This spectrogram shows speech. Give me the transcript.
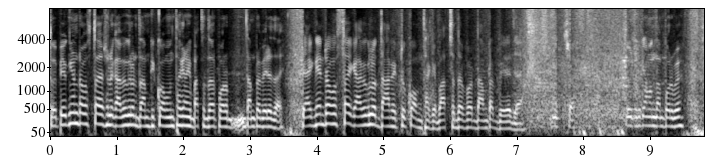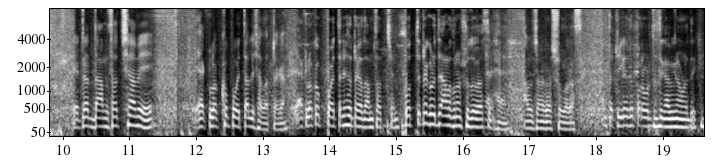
তো প্রেগনেন্ট অবস্থায় আসলে গাভিগুলোর দাম কি কম থাকে নাকি বাচ্চা দেওয়ার পর দামটা বেড়ে যায়? প্রেগনেন্ট অবস্থায় গাভিগুলোর দাম একটু কম থাকে বাচ্চা দেওয়ার পর দামটা বেড়ে যায়। আচ্ছা তো এটার কেমন দাম পড়বে? এটার দাম চাচ্ছে আমি এক লক্ষ পঁয়তাল্লিশ হাজার টাকা। এক লক্ষ পঁয়তাল্লিশ হাজার টাকা দাম চাচ্ছেন। প্রত্যেকটা গরুতে আলোচনার সুযোগ আছে? হ্যাঁ আলোচনা করার সুযোগ আছে। আচ্ছা ঠিক আছে পরবর্তীতে গাভিগুলো আমরা দেখি।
